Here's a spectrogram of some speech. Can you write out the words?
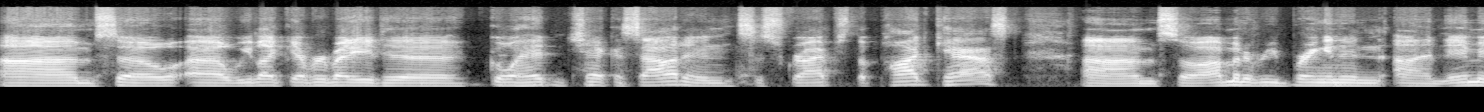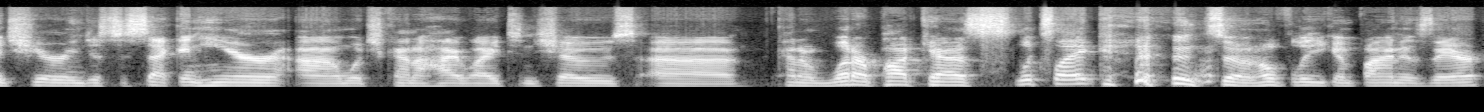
Um, so, uh, we like everybody to go ahead and check us out and subscribe to the podcast. Um, so, I'm going to be bringing in an image here in just a second here, uh, which kind of highlights and shows shows uh, kind of what our podcast looks like. so hopefully you can find us there.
